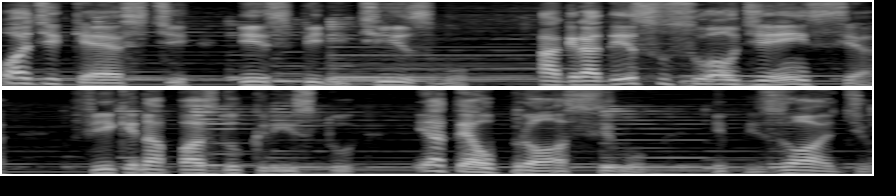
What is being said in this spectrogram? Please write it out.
podcast Espiritismo. Agradeço sua audiência. Fique na paz do Cristo e até o próximo episódio.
